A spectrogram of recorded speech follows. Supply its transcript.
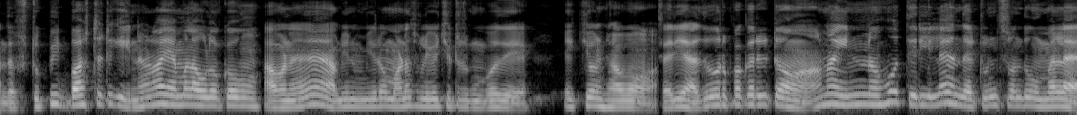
அந்த ஸ்டூபிட் பாஸ்டருக்கு என்னடா எம்எல் அவ்வளோ கோவம்? அவனை அப்படின்னு நம்ம ஹீரோ மனசுல வச்சுட்டு இருக்கும்போது எக்ஸோன் ஆகும் சரி அது ஒரு பக்கம் இருக்கட்டும். ஆனால் இன்னமும் தெரியல அந்த ட்வின்ஸ் வந்து உன் மேலே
